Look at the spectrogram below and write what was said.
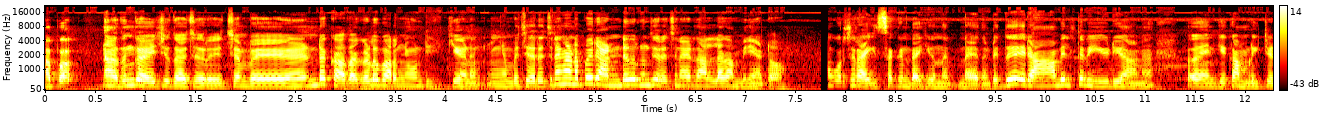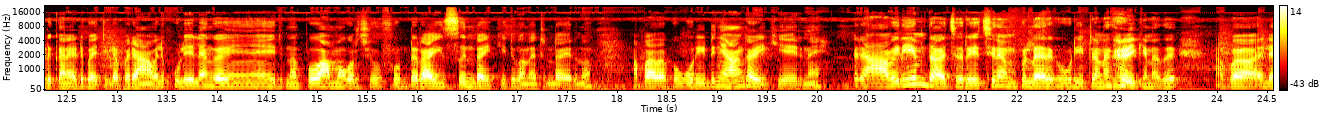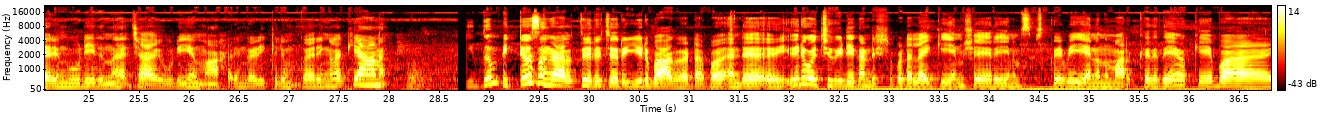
അപ്പോൾ അതും കഴിച്ചതാ ചെറിയച്ചൻ വേണ്ട കഥകൾ പറഞ്ഞുകൊണ്ടിരിക്കുകയാണ് അപ്പോൾ ചെറിയച്ചനെ കണ്ടപ്പോൾ രണ്ട് പേർക്കും ചെറിയച്ചനായിരുന്നു നല്ല കമ്പനി കേട്ടോ കുറച്ച് റൈസൊക്കെ ഉണ്ടാക്കി വന്നിട്ടുണ്ടായിരുന്നുണ്ട്. ഇത് രാവിലത്തെ വീഡിയോ ആണ്. എനിക്ക് കംപ്ലീറ്റ് എടുക്കാനായിട്ട് പറ്റില്ല. അപ്പോൾ രാവിലെ പുളിയെല്ലാം കഴിഞ്ഞിരുന്നപ്പോൾ അമ്മ കുറച്ച് ഫുഡ് റൈസ് ഉണ്ടാക്കിയിട്ട് വന്നിട്ടുണ്ടായിരുന്നു. അപ്പോൾ അതൊക്കെ കൂടിയിട്ട് ഞാൻ കഴിക്കുകയായിരുന്നേ. രാവിലെയും ദാ ചെറിയച്ഛനും പിള്ളേരൊക്കെ കൂടിയിട്ടാണ് കഴിക്കുന്നത് അപ്പോൾ എല്ലാവരും കൂടി ഇരുന്ന് ചായ കുടിയും ആഹാരം കഴിക്കലും കാര്യങ്ങളൊക്കെയാണ്. ഇതും പിറ്റേ ദിവസം കാലത്തെ ഒരു ചെറിയൊരു ഭാഗം കേട്ടോ അപ്പോൾ എന്റെ ഒരു കൊച്ചു വീഡിയോ കണ്ട് ഇഷ്ടപ്പെട്ട ലൈക്ക് ചെയ്യാനും ഷെയർ ചെയ്യാനും സബ്സ്ക്രൈബ് ചെയ്യാനൊന്നും മറക്കരുതേ. Okay bye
